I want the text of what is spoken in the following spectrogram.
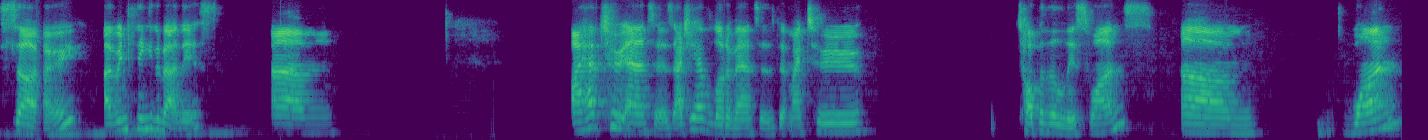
so I've been thinking about this. Um, I have two answers. Actually, have a lot of answers, but my two top of the list ones. Um, one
